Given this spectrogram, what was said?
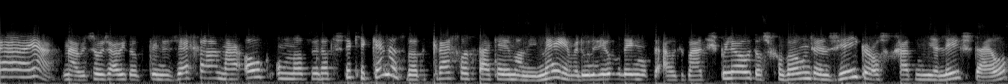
Eh, ja, nou, zo zou je dat kunnen zeggen. Maar ook omdat we dat stukje kennis, dat krijgen we vaak helemaal niet mee. En we doen heel veel dingen op de automatische piloot als gewoonte. En zeker als het gaat om je leefstijl.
